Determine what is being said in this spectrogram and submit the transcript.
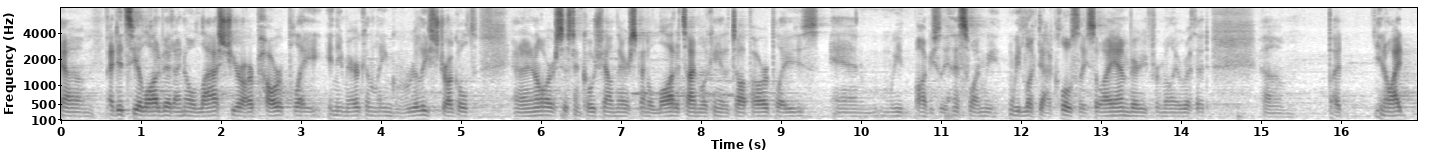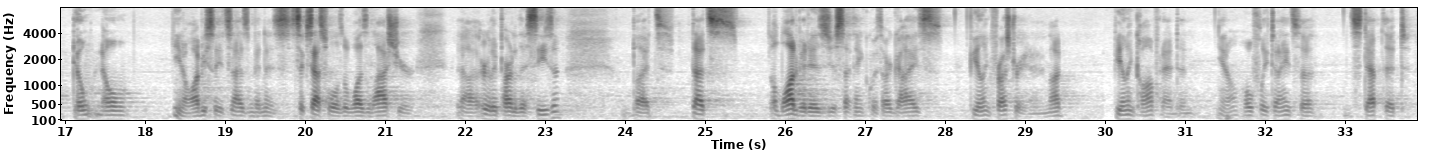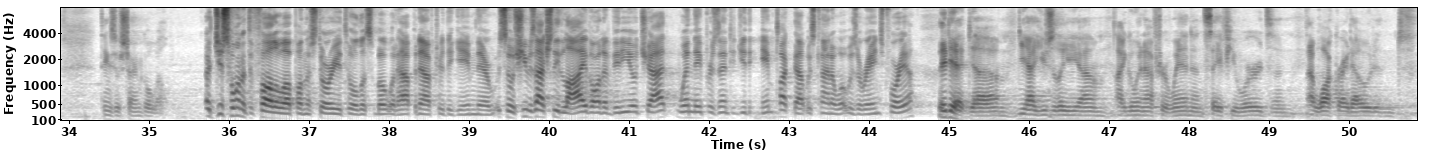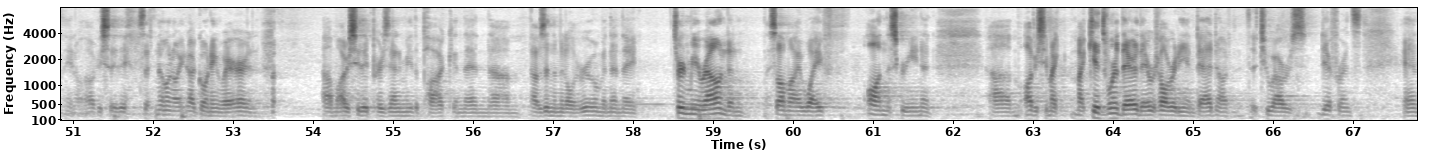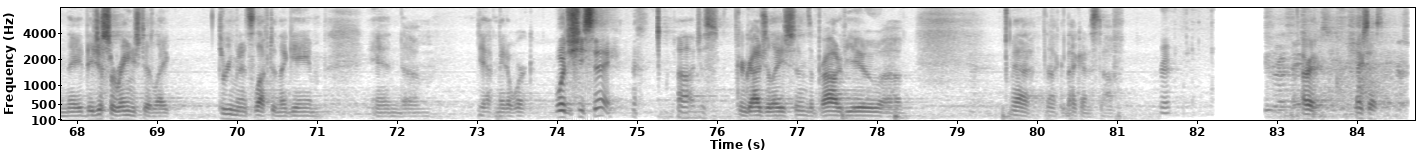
Um, I did see a lot of it. I know last year our power play in the American League really struggled. And I know our assistant coach down there spent a lot of time looking at the top power plays. And we, obviously in this one, we, we looked at closely. So I am very familiar with it. Um, but, you know, I don't know you know, obviously it hasn't been as successful as it was last year, uh, early part of this season. But that's a lot of it is just I think with our guys feeling frustrated and not feeling confident, and you know, hopefully tonight's a step that things are starting to go well. I just wanted to follow up on the story you told us about what happened after the game there. So she was actually live on a video chat when they presented you the game puck. That was kind of what was arranged for you. They did. Um, yeah, usually um, I go in after a win and say a few words, and I walk right out. And you know, obviously they said, "No, no, you're not going anywhere." And um, obviously they presented me the puck, and then um, I was in the middle of the room, and then they turned me around, and I saw my wife on the screen, and um, obviously my my kids weren't there; they were already in bed on the two hours difference, and they they just arranged it like three minutes left in the game, and um, yeah, made it work. What did she say? Uh, just congratulations, I'm proud of you. Uh, yeah, that, that kind of stuff. All right, thanks, Justin.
